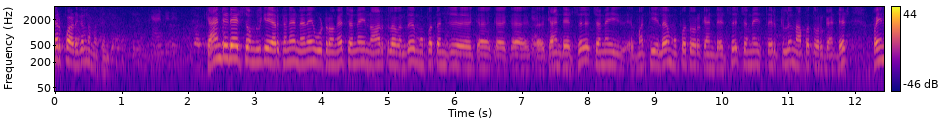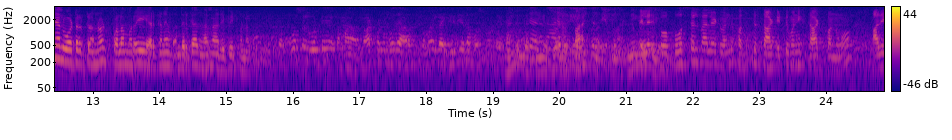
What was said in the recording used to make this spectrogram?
ஏற்பாடுகள் நம்ம செஞ்சுருக்கோம். கேண்டிடேட்ஸ் உங்களுக்கு ஏற்கனவே நினைவூட்டுறோங்க சென்னை நார்த்தில் வந்து முப்பத்தஞ்சு கேண்டிடேட்ஸு சென்னை மத்தியில் முப்பத்தோரு கேண்டிடேட்ஸு சென்னை தெற்கில் நாற்பத்தோரு கேண்டிடேட்ஸ் ஃபைனல் ஓட்டர் டர்ன் அவுட் பல முறை ஏற்கனவே வந்திருக்கு. அதனால நான் ரிப்பீட் பண்ண இல்லை இப்போ போஸ்டல் பேலட் வந்து ஃபஸ்ட்டு ஸ்டார்ட் எட்டு மணிக்கு ஸ்டார்ட் பண்ணுவோம். அது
